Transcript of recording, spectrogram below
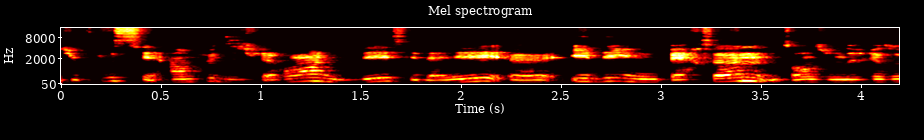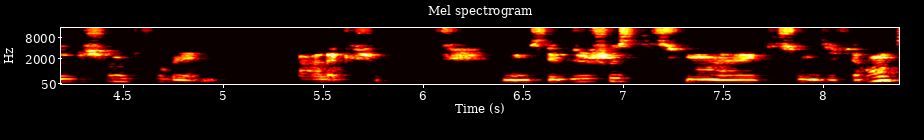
du coup, c'est un peu différent. L'idée, c'est d'aller aider une personne dans une résolution de problème par l'action. Donc c'est deux choses qui sont, euh, qui sont différentes.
